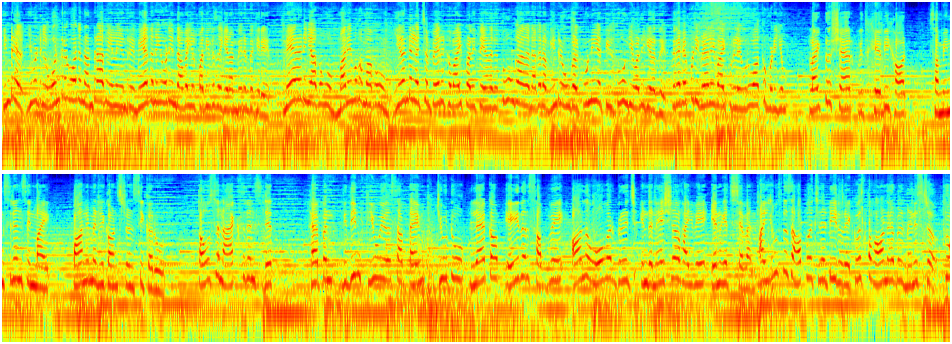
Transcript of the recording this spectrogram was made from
இன்றில் இவற்றில் ஒன்று கூட நன்றாக இல்லை என்று வேதனையோடு இந்த அவையில் பதிவு செய்ய நான் விரும்புகிறேன். நேரடியாகவும் மறைமுகமாகவும் இரண்டு லட்சம் பேருக்கு வாய்ப்பளித்த எனது தூங்காத நகரம் இன்று உங்கள் புண்ணியத்தில் தூங்கி வருகிறது பிறகு எப்படி வேலை வாய்ப்புகளை உருவாக்க முடியும்? Like to share with heavy heart some incidents in my parliamentary constituency Karur. Thousand accidents death happened within few years of time due to lack of either subway or the overbridge in the national highway NH7. I use this opportunity to request the honorable minister to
